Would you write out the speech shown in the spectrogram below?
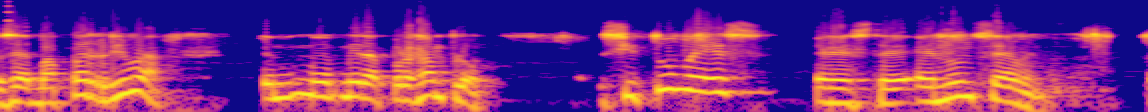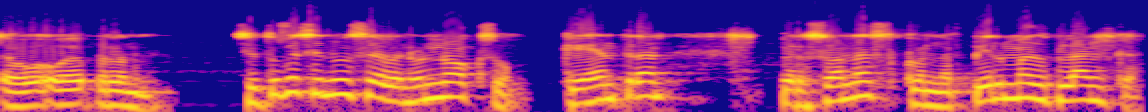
o sea, va para arriba. Mira, por ejemplo, si tú ves este, en un Seven, o, perdón, si tú ves en un Seven, un Oxxo, que entran personas con la piel más blanca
